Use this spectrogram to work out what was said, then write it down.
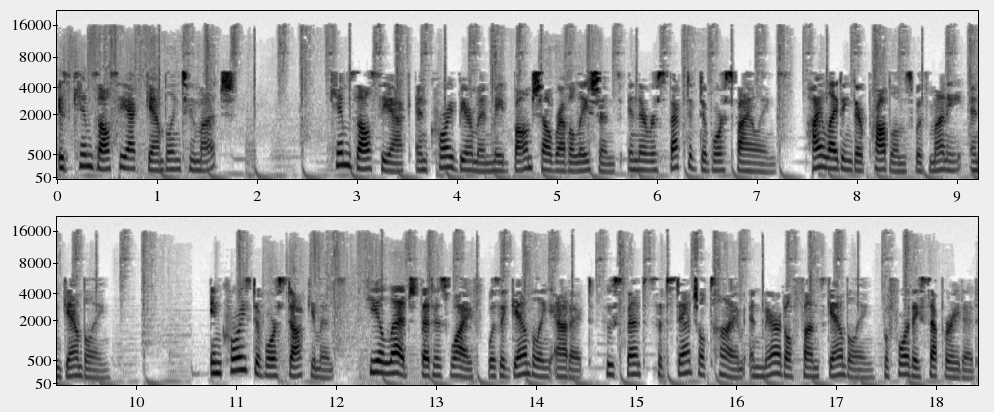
Is Kim Zolciak gambling too much? Kim Zolciak and Kroy Biermann made bombshell revelations in their respective divorce filings, highlighting their problems with money and gambling. In Kroy's divorce documents, he alleged that his wife was a gambling addict who spent substantial time and marital funds gambling before they separated.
